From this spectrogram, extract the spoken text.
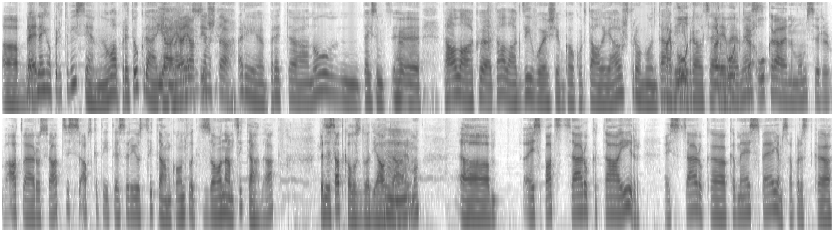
Uh, bet... bet ne jau pret visiem, nu, pret Ukrāņiem. Jā, jā, jā tieši tā. Arī pret uh, nu, teiksim, tālāk, tālāk dzīvojušiem kaut kur tālākajā austrumā un tādu iebraucēju. Mēs... Ukraina mums ir atvērusi acis apskatīties arī uz citām konflikta zonām citādāk. Redz, es atkal uzdodu jautājumu. Mm. Uh, es pats ceru, ka tā ir. Uh, Es ceru, ka, ka mēs spējam saprast, ka,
